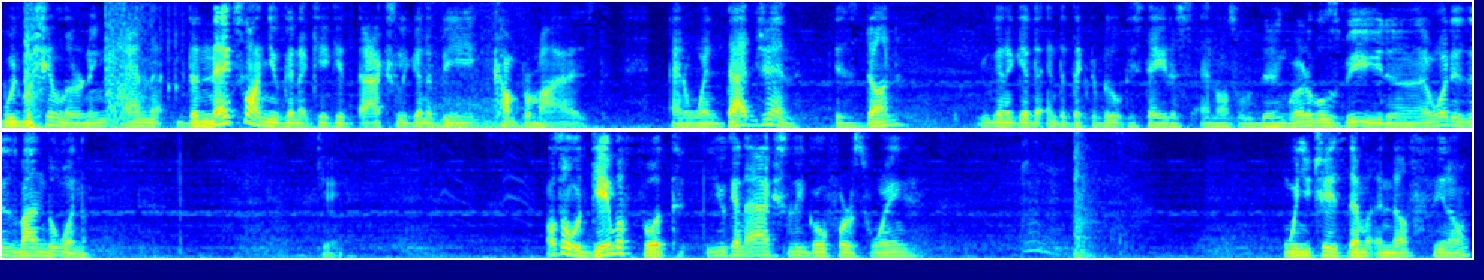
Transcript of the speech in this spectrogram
with machine learning and the next one you're gonna kick it actually gonna be compromised. And when that gen is done, you're gonna get the undetectability status and also the incredible speed. Uh, what is this man doing? Okay. Also, with Game Afoot, you can actually go for a swing when you chase them enough, you know.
